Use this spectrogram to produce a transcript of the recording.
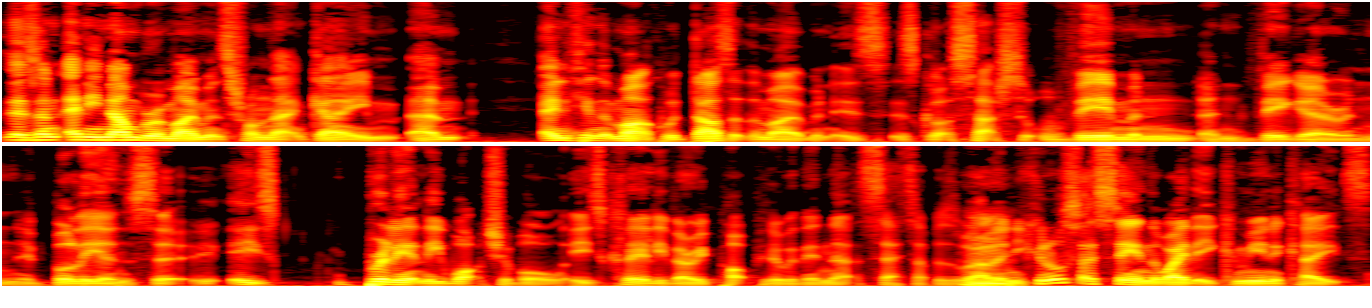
There's an, any number of moments from that game. Um, anything that Mark Wood does at the moment is has got such sort of vim and, and vigor and ebullience that he's brilliantly watchable. He's clearly very popular within that setup as well, Mm. and you can also see in the way that he communicates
